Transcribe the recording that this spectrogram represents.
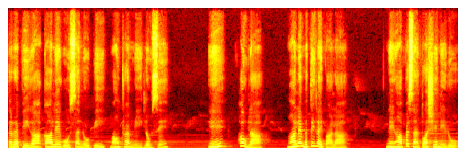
တရပီကကားလေးကိုဆက်နိုးပြီးမောင်းထွက်မီလှုပ်စင်ဟင်ဟုတ်လားငါလည်းမသိလိုက်ပါလားနင်ကပတ်စံသွားရှင်းနေလို့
